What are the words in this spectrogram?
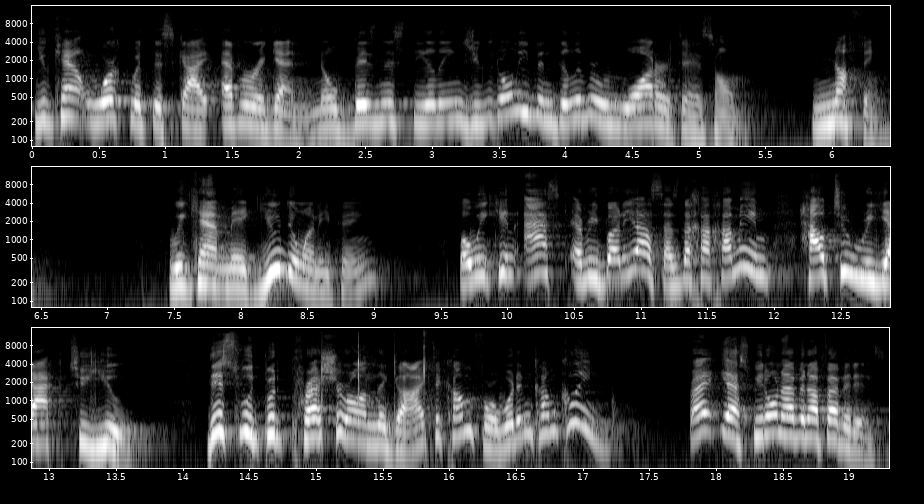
You can't work with this guy ever again. No business dealings. You don't even deliver water to his home. Nothing. We can't make you do anything. But we can ask everybody else, as the Chachamim, how to react to you. This would put pressure on the guy to come forward and come clean. Right? Yes, we don't have enough evidence.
